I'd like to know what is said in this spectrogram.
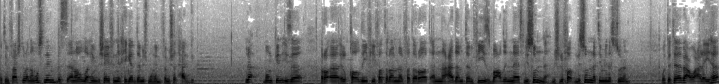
ما تنفعش تقول أنا مسلم بس أنا والله شايف إن الحجاب ده مش مهم فمش هتحجب. لا ممكن إذا رأى القاضي في فترة من الفترات أن عدم تنفيذ بعض الناس لسنة مش لفرض لسنة من السنن وتتابع عليها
